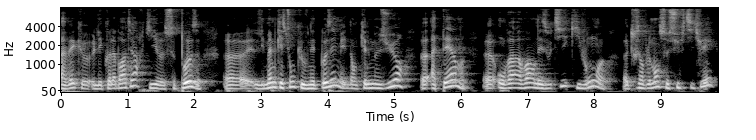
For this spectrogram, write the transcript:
avec les collaborateurs qui se posent euh, les mêmes questions que vous venez de poser, mais dans quelle mesure, euh, à terme, euh, on va avoir des outils qui vont tout simplement se substituer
